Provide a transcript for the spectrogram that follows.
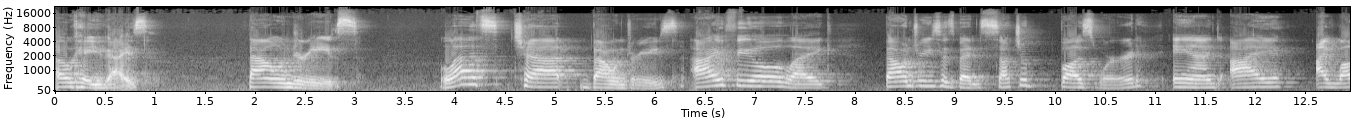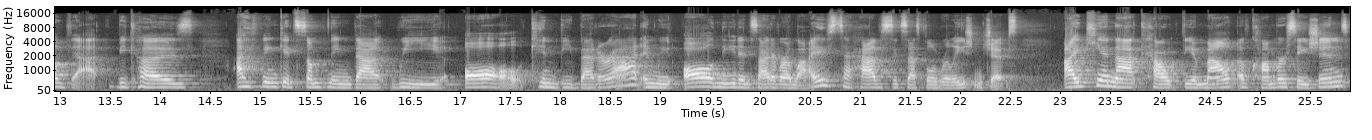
Okay, you guys, boundaries. Let's chat boundaries. I feel like boundaries has been such a buzzword and I I love that because I think it's something that we all can be better at and we all need inside of our lives to have successful relationships. I cannot count the amount of conversations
